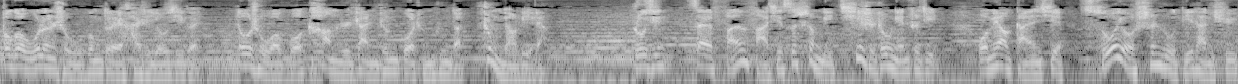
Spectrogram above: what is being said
不过，无论是武工队还是游击队，都是我国抗日战争过程中的重要力量。如今，在反法西斯胜利七十周年之际，我们要感谢所有深入敌占区、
